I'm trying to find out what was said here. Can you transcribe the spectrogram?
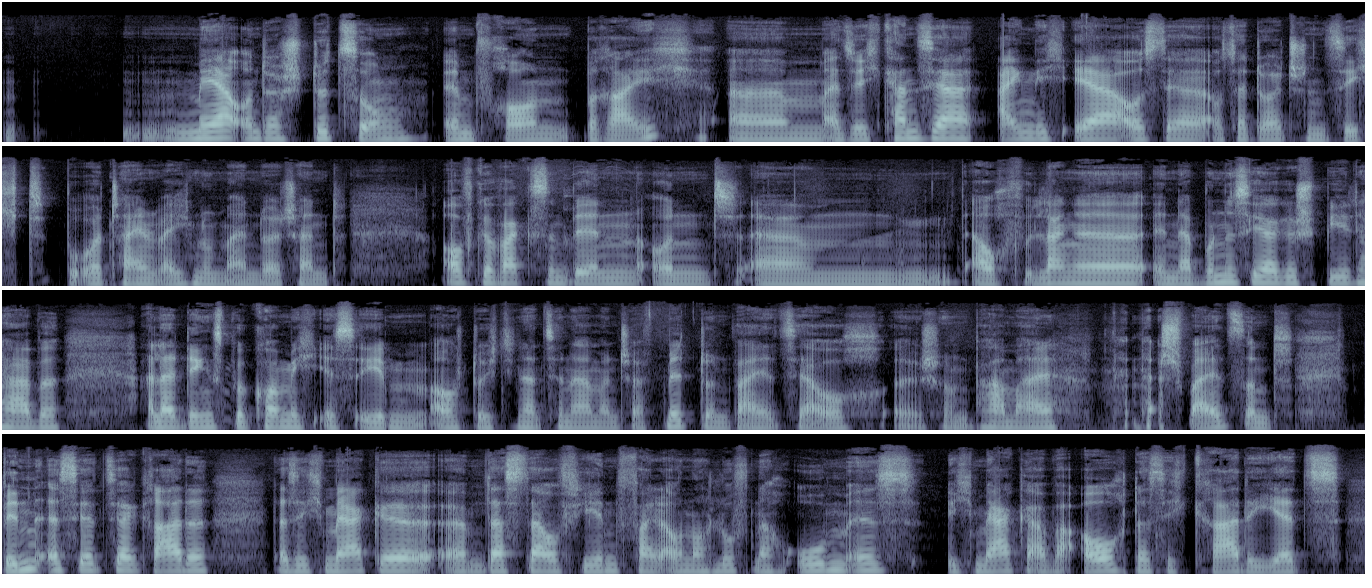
mehr Unterstützung im Frauenbereich. Ähm, also ich kann es ja eigentlich eher aus der, aus der deutschen Sicht beurteilen, weil ich nun mal in Deutschland aufgewachsen bin und ähm, auch lange in der Bundesliga gespielt habe. Allerdings bekomme ich es eben auch durch die Nationalmannschaft mit und war jetzt ja auch äh, schon ein paar Mal in der Schweiz und bin es jetzt ja gerade, dass ich merke, äh, dass da auf jeden Fall auch noch Luft nach oben ist. Ich merke aber auch, dass ich gerade jetzt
